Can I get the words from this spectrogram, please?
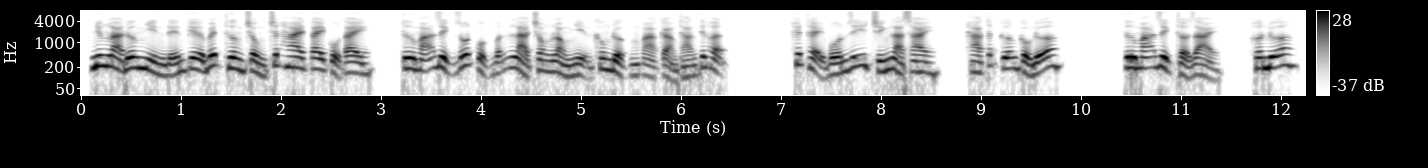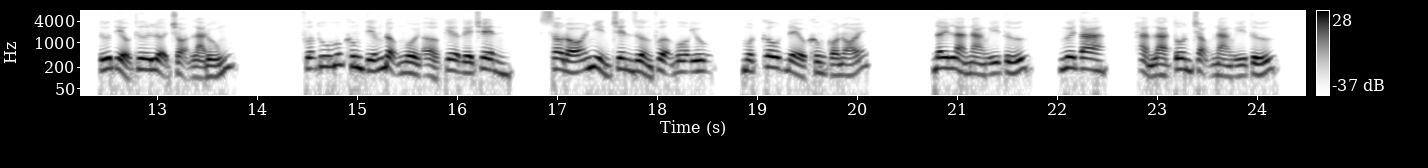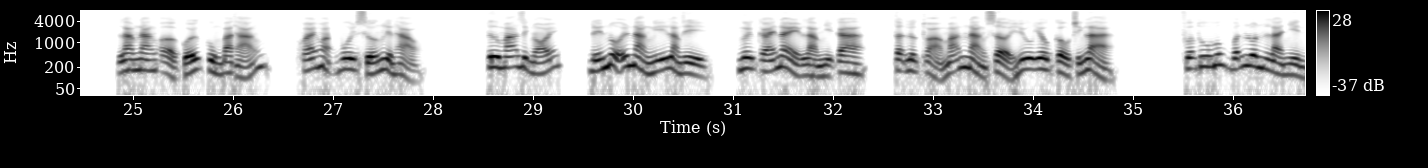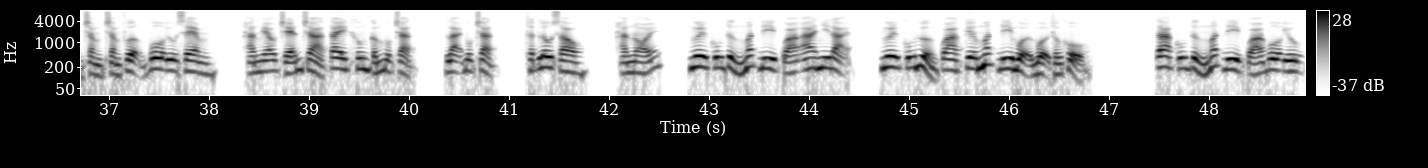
Nhưng là đương nhìn đến kia vết thương chồng chất hai tay cổ tay, tư mã dịch rốt cuộc vẫn là trong lòng nhịn không được mà cảm thán tiếc hận. Hết thể vốn dĩ chính là sai, hà tất cưỡng cầu nữa. Tư mã dịch thở dài, hơn nữa, tứ tiểu thư lựa chọn là đúng. Phượng Thu Húc không tiếng động ngồi ở kia ghế trên, sau đó nhìn trên giường Phượng Vô Ưu, một câu đều không có nói. Đây là nàng ý tứ, ngươi ta, hẳn là tôn trọng nàng ý tứ. Làm nàng ở cuối cùng 3 tháng, khoái hoạt vui sướng liền hảo. Tư Mã Dịch nói, đến nỗi nàng nghĩ làm gì, ngươi cái này làm nhị ca, tận lực thỏa mãn nàng sở hữu yêu cầu chính là. Phượng Thu Húc vẫn luôn là nhìn chằm chằm Phượng Vô Ưu xem, hắn méo chén trà tay không cấm buộc chặt, lại buộc chặt, thật lâu sau, hắn nói, ngươi cũng từng mất đi quá ai nhi đại, ngươi cũng hưởng qua kia mất đi muội muội thống khổ. Ta cũng từng mất đi quá vô ưu.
